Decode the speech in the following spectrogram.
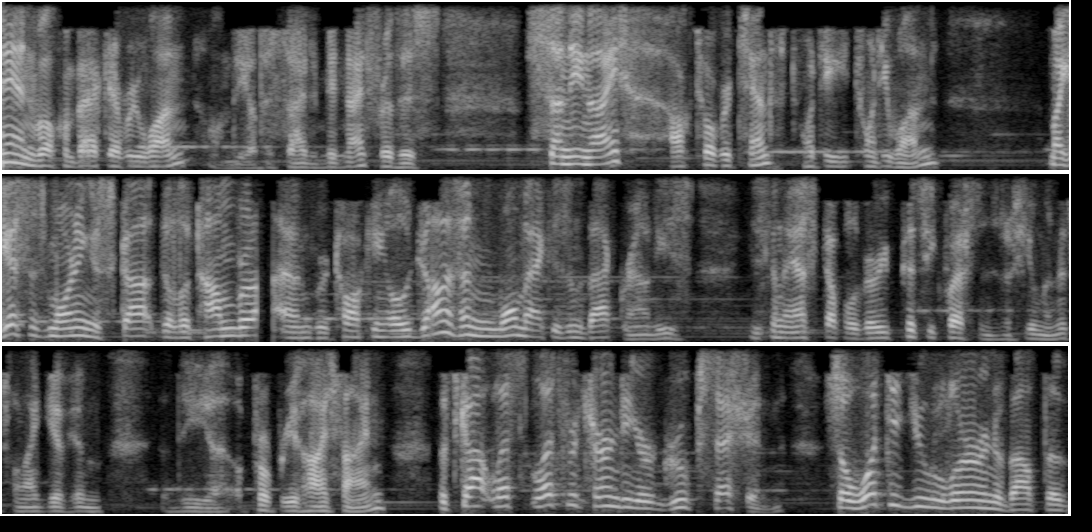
And welcome back, everyone, on the other side of midnight for this Sunday night, October 10th, 2021. My guest this morning is Scott de la Tambra, and we're talking. Oh, Jonathan Womack is in the background. He's he's going to ask a couple of very pithy questions in a few minutes when I give him the uh, appropriate high sign. But Scott, let's let's return to your group session. So, what did you learn about the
